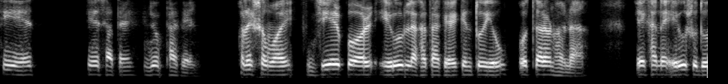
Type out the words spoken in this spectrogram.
T S এর সাথে যোগ থাকে। অনেক সময় জি এর পর ইউ লেখা থাকে কিন্তু ইউ উচ্চারণ হয় না। এখানে ইউ শুধু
